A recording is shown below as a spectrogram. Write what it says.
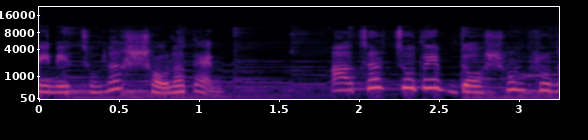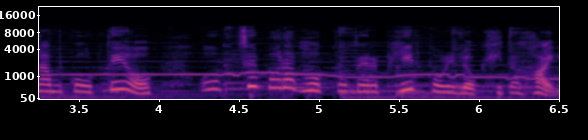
মেনে চলার সলা দেন। আচার্যদেব দর্শন প্রণাম করতেও উপচে পড়া ভক্তদের ভিড় পরিলক্ষিত হয়।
